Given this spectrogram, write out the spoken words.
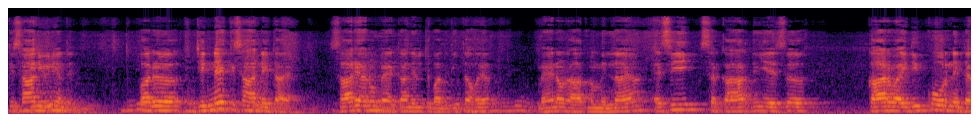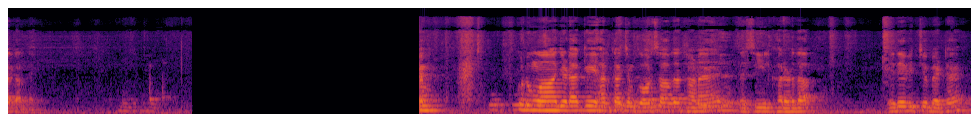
ਕਿਸਾਨ ਯੂਨੀਅਨ ਦੇ। ਪਰ ਜਿੰਨੇ ਕਿਸਾਨ ਨੇਤਾ ਹੈ, ਸਾਰਿਆਂ ਨੂੰ ਬੈਂਕਾਂ ਦੇ ਵਿੱਚ ਬੰਦ ਕੀਤਾ ਹੋਇਆ। ਮੈਂ ਇਹਨਾਂ ਨੂੰ ਰਾਤ ਨੂੰ ਮਿਲਣਾ ਆ ਅਸੀਂ ਸਰਕਾਰ ਦੀ ਇਸ ਕਾਰਵਾਈ ਦੀ ਘੋਰ ਨਿੰਦਾ ਕਰਦੇ ਹਾਂ। ਜਿਹੜਾ ਕਿ ਹਲਕਾ ਚਮਕੌਰ ਸਾਹਿਬ ਦਾ ਥਾਣਾ ਹੈ, ਤਹਿਸੀਲ ਖਰੜ ਦਾ, ਇਹਦੇ ਵਿੱਚ ਬੈਠਾ ਹੈ।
